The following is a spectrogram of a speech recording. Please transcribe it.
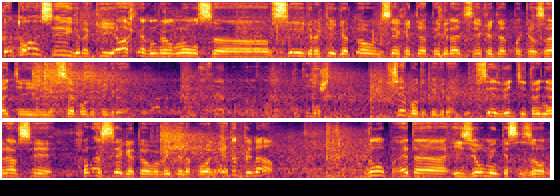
Готовы все игроки, Ахерн вернулся, все игроки готовы, все хотят играть, все хотят показать, и все будут играть. Конечно. Все будут играть. Все, видите, тренера все, у нас все готовы выйти на поле. Это финал. Глупо, это изюминка сезона.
